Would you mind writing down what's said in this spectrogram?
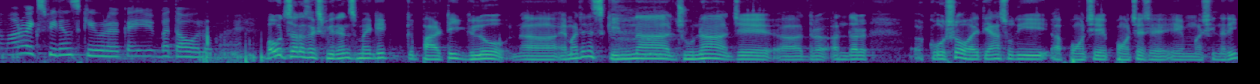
તમારો એક્સપિરિયન્સ કેવો રહ્યો? કંઈ બતાવો લોકોને. બહુ જ સરસ એક્સપિરિયન્સ મેં કંઈક પાર્ટી ગ્લો એમાં છે ને સ્કિનના જૂના જે અંદર કોષો હોય ત્યાં સુધી પહોંચે પહોંચે છે એ મશીનરી.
